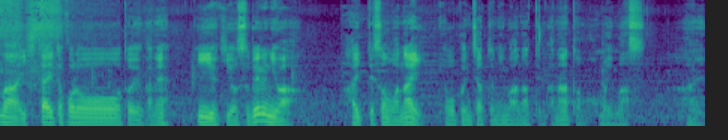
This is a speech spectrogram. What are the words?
まあ行きたいところというかねいい雪を滑るには入って損はないオープンチャットに今はなってるかなと思います。はい、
